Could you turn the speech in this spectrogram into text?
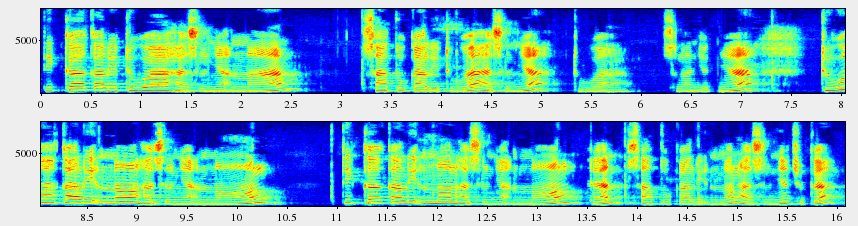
3 kali 2 hasilnya 6. 1 kali 2 hasilnya 2. Selanjutnya, 2 kali 0 hasilnya 0. 3 kali 0 hasilnya 0. Dan 1 kali 0 hasilnya juga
